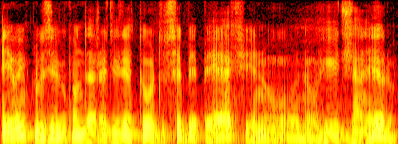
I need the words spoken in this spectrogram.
eu, inclusive, quando era diretor do CBPF no, no Rio de Janeiro,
